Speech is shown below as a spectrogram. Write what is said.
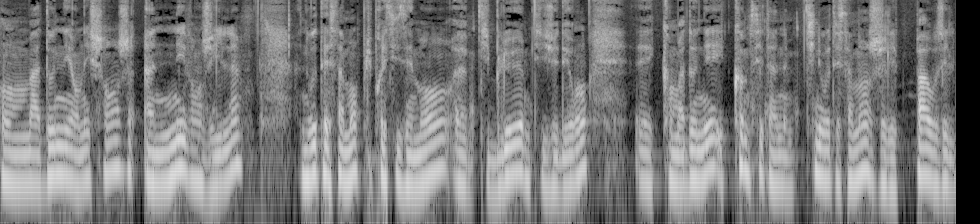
on m'a donné en échange un évangile, un Nouveau Testament plus précisément, un petit bleu, un petit Gédéon, qu'on m'a donné. Et comme c'est un petit Nouveau Testament, je l'ai pas osé le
